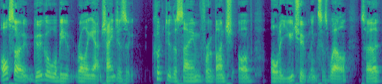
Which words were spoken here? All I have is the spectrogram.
also, Google will be rolling out changes that could do the same for a bunch of older YouTube links as well. So that,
